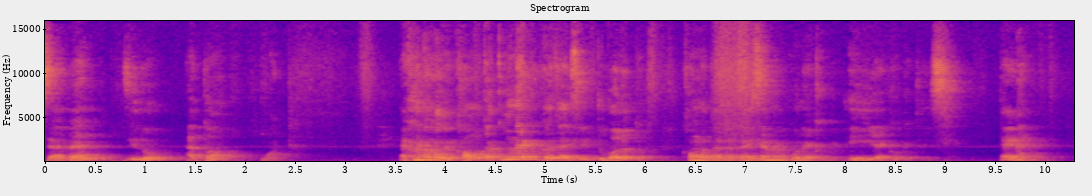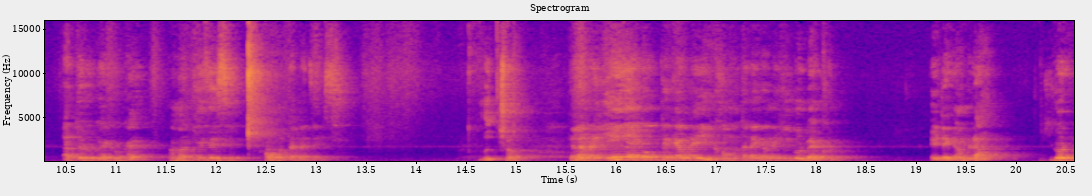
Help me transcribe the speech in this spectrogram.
seven zero এত ওয়াট এখন আমাদের ক্ষমতা কোন এককে চাইছে একটু বলো তো? ক্ষমতাটা চাইছে আমরা কোন এককে? এই এককে চাইছি, তাই না? এতটুকু এককে আমার কি চাইছে? ক্ষমতাটা চাইছে। বুঝছ? তাহলে আমরা এই এককটাকে আমরা, এই ক্ষমতাটাকে আমরা কি করব এখন? এটাকে আমরা কি করব?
